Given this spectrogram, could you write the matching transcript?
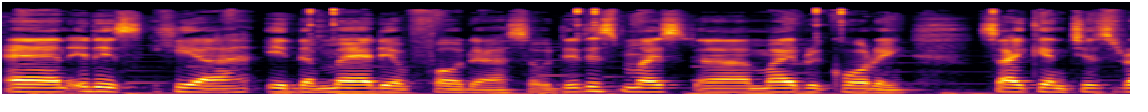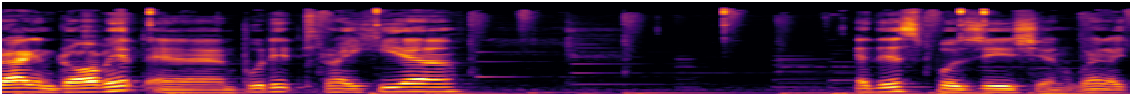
And it is here in the media folder. So this is my uh, my recording. So I can just drag and drop it and put it right here at this position when I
